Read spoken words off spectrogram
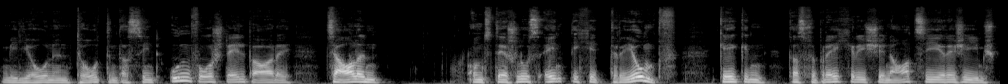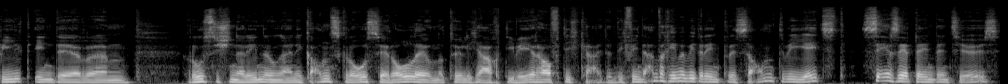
Millionen Toten. Das sind unvorstellbare Zahlen. Und der schlussendliche Triumph gegen das verbrecherische Nazi-Regime spielt in der ähm, russischen Erinnerung eine ganz große Rolle und natürlich auch die Wehrhaftigkeit. Und ich finde einfach immer wieder interessant, wie jetzt sehr, sehr tendenziös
